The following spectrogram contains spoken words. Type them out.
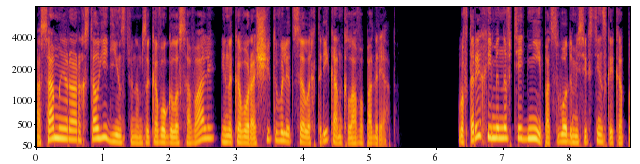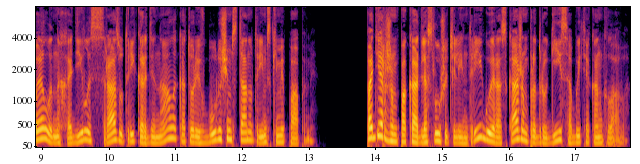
А сам иерарх стал единственным, за кого голосовали и на кого рассчитывали целых три конклава подряд. Во-вторых, именно в те дни под сводами Сикстинской капеллы находилось сразу три кардинала, которые в будущем станут римскими папами. Подержим пока для слушателей интригу и расскажем про другие события конклава.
